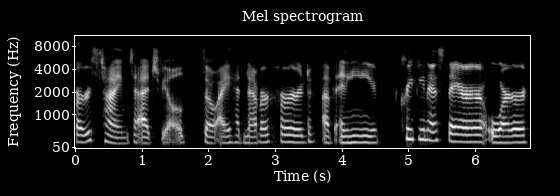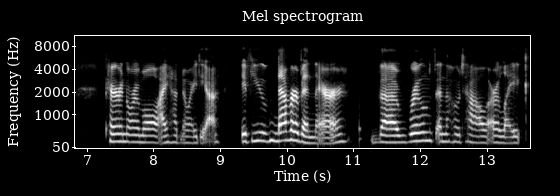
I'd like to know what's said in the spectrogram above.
first time to Edgefield. So I had never heard of any creepiness there or paranormal. I had no idea. If you've never been there, the rooms in the hotel are like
